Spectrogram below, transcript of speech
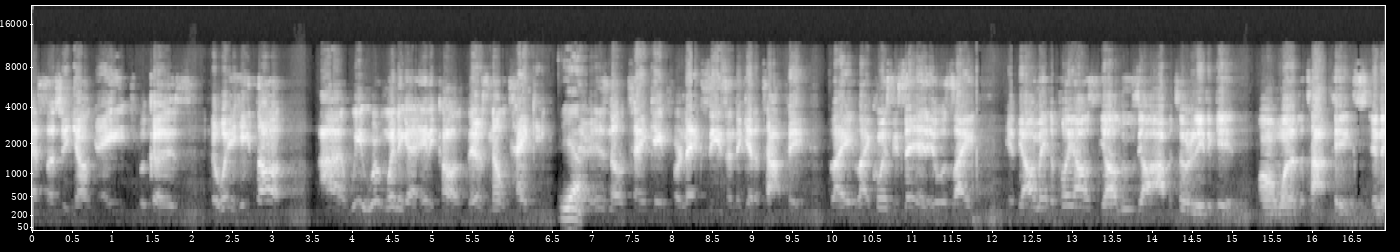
at such a young age because the way he thought, I we we're winning at any cost. There's no tanking. Yeah. There is no tanking for next season to get a top pick. Like like Quincy said, it was like if y'all make the playoffs, y'all lose y'all opportunity to get on one of the top picks in the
